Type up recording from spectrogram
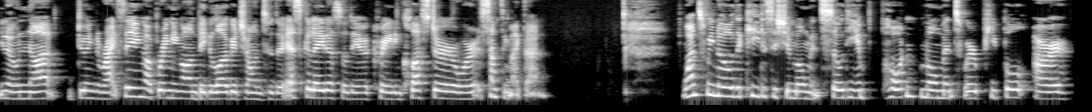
you know, not doing the right thing or bringing on big luggage onto the escalator so they're creating cluster or something like that. Once we know the key decision moments, so the important moments where people are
